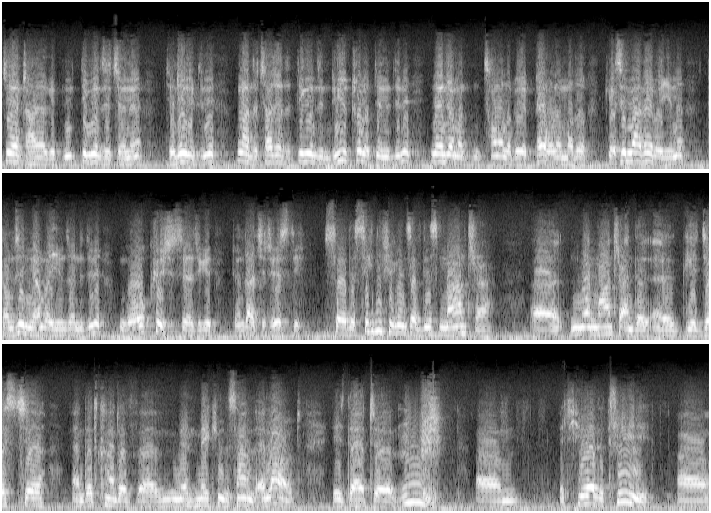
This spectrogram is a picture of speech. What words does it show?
제 자야거든요 띵에서 전에 되게거든요 나도 찾아도 띵에서 뒤 툴어 되거든요 내려만 창으로 배 배고라마도 계속 마배 있는 담진 냐마 인전들이 뭐 크시서지게 된다 지레스티 So the significance of this mantra, uh, ma- mantra and the uh, ge- gesture and that kind of uh, ma- making the sound aloud is that uh, um, it here the three uh,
